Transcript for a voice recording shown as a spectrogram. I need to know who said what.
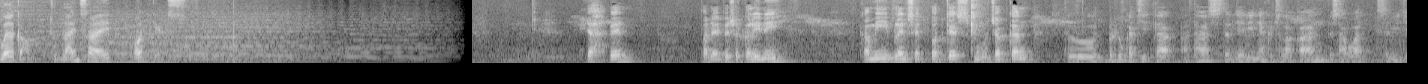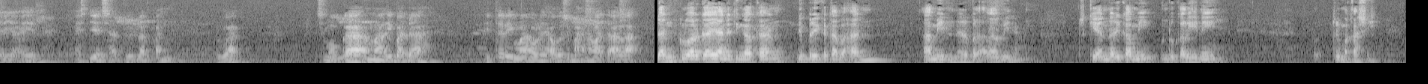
Speaker 1: Welcome to Blindside Podcast.
Speaker 2: Ya, Ben. Pada episode kali ini kami Blindside Podcast mengucapkan
Speaker 3: turut berduka cita atas terjadinya kecelakaan pesawat Sriwijaya Air SJ182. Semoga amal ibadah diterima oleh Allah Subhanahu wa taala.
Speaker 2: dan keluarga yang ditinggalkan diberi ketabahan. Amin ya rabbal alamin. Sekian dari kami untuk kali ini. Terima kasih.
